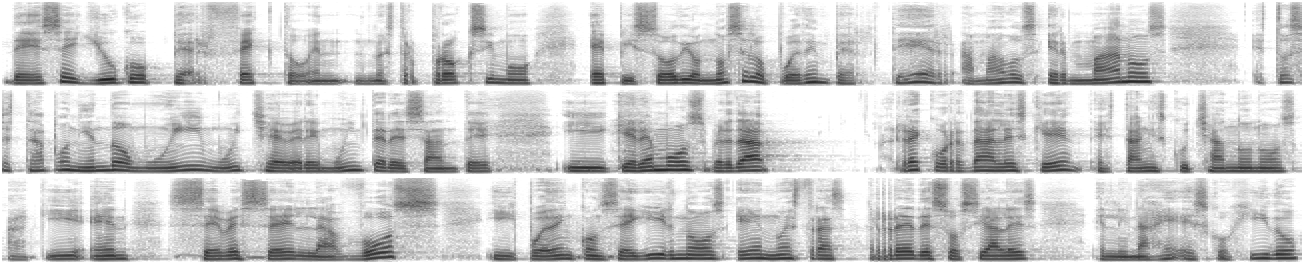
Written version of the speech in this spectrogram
de ese yugo perfecto en nuestro próximo episodio. No se lo pueden perder, amados hermanos. Esto se está poniendo muy, muy chévere, muy interesante. Y queremos, ¿verdad? Recordarles que están escuchándonos aquí en CBC La Voz y pueden conseguirnos en nuestras redes sociales, en Linaje Escogido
